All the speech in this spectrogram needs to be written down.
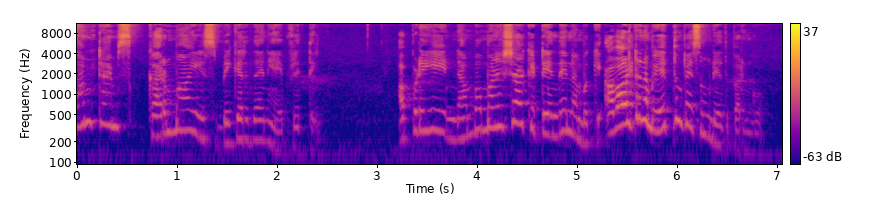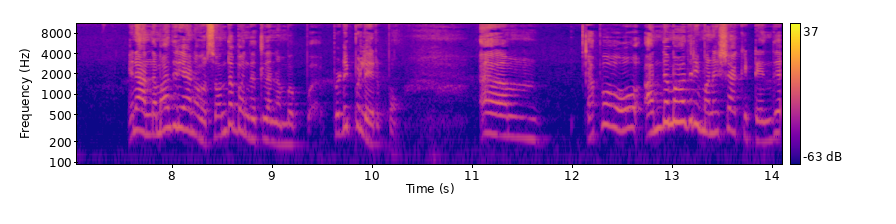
sometimes karma is bigger then everything அப்படி நம்ம மனுஷாக்கிட்டேருந்தே நமக்கு நம்ம அவள்கிட்ட நம்ம ஏற்றும் பேச முடியாது பாருங்க. ஏன்னா அந்த மாதிரியான ஒரு சொந்த பந்தத்தில் நம்ம பிடிப்பில் இருப்போம். அப்போது அந்த மாதிரி மனுஷா கிட்டேருந்து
